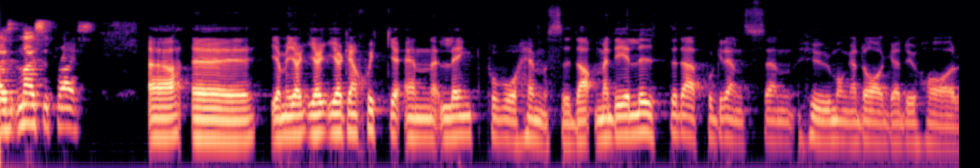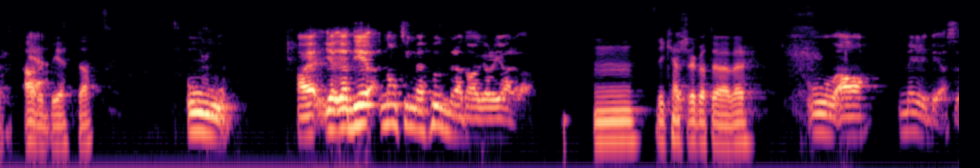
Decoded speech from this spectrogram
nice, nice surprise. Uh, uh, ja, men jag, jag, jag, kan skicka en länk på vår hemsida, men det är lite där på gränsen hur många dagar du har arbetat. Oh. Ja, ja, det är någonting med hundra dagar att göra va? Mm, det kanske har gått över. Oh, ja, maybe alltså.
